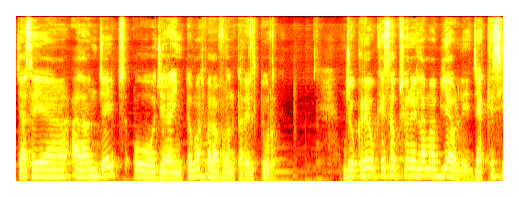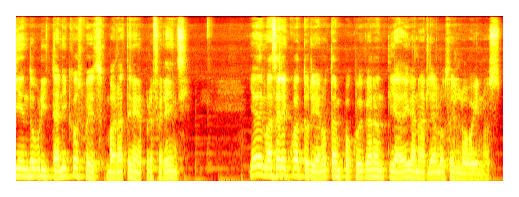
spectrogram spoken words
ya sea Adam James o Geraint Thomas para afrontar el Tour. Yo creo que esta opción es la más viable, ya que siendo británicos pues van a tener preferencia y además el ecuatoriano tampoco es garantía de ganarle a los eslovenos.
